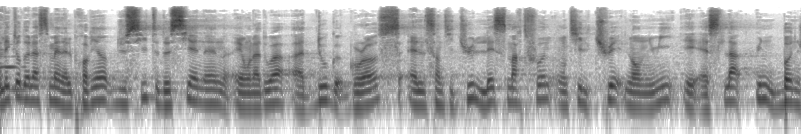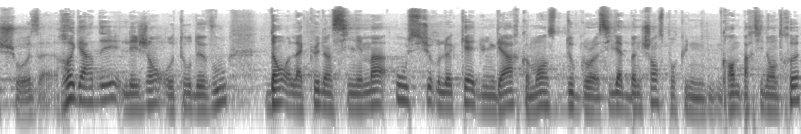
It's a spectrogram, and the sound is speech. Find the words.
La lecture de la semaine, elle provient du site de CNN et on la doit à Doug Gross. Elle s'intitule Les smartphones ont-ils tué l'ennui? Et est-ce là une bonne chose? Regardez les gens autour de vous dans la queue d'un cinéma ou sur le quai d'une gare, commence Doug Gross. Il y a de bonnes chances pour qu'une grande partie d'entre eux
